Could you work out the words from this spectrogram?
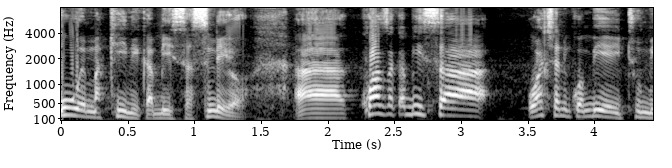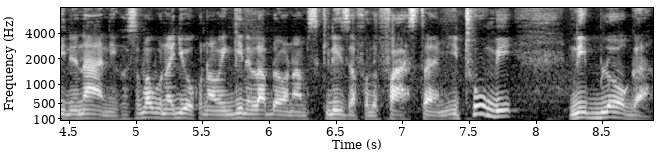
uwe makini kabisa, si ndio? Uh, kwanza kabisa wacha nikwambie Itumbi ni nani, kwa sababu najua kuna wengine labda wanamsikiliza for the first time. Itumbi ni blogger.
